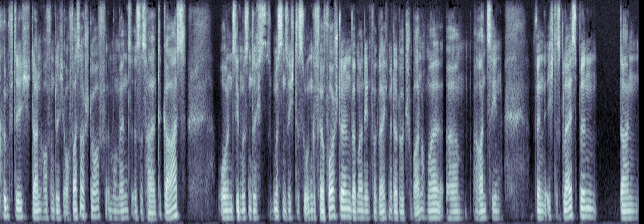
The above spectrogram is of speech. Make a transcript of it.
Künftig dann hoffentlich auch Wasserstoff. Im Moment ist es halt Gas. Und Sie müssen, durch, müssen sich das so ungefähr vorstellen, wenn man den Vergleich mit der Deutschen Bahn nochmal äh, heranziehen. Wenn ich das Gleis bin, dann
